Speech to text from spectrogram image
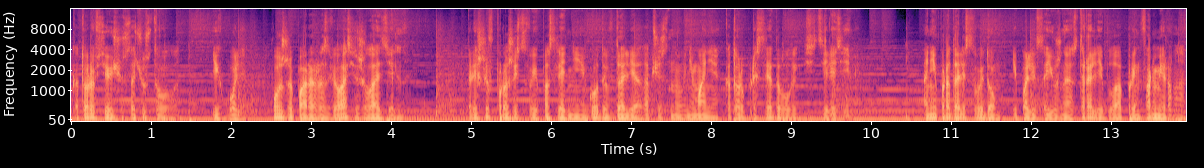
которое все еще сочувствовало их боли. Позже пара развелась и жила отдельно, решив прожить свои последние годы вдали от общественного внимания, которое преследовало их десятилетиями. Они продали свой дом, и полиция Южной Австралии была проинформирована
